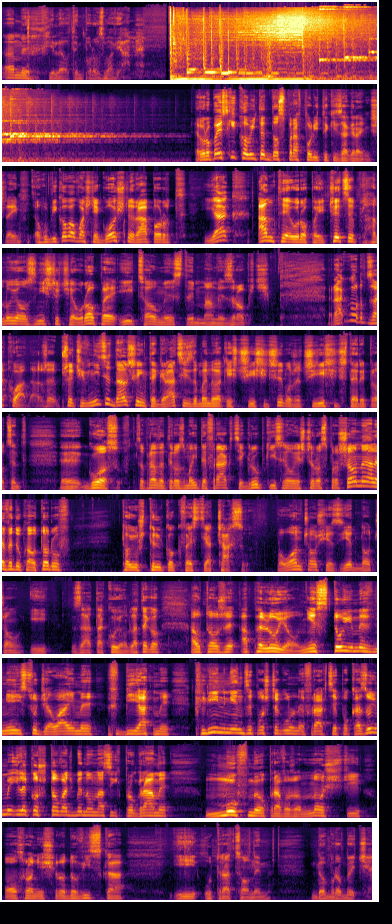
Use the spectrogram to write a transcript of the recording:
A my chwilę o tym porozmawiamy. Europejski Komitet do Spraw Polityki Zagranicznej opublikował właśnie głośny raport, jak antyeuropejczycy planują zniszczyć Europę i co my z tym mamy zrobić. Raport zakłada, że przeciwnicy dalszej integracji zdobędą jakieś 33, może 34% e, głosów. Co prawda te rozmaite frakcje, grupki są jeszcze rozproszone, ale według autorów to już tylko kwestia czasu. Połączą się, zjednoczą i zaatakują. Dlatego autorzy apelują: nie stójmy w miejscu, działajmy, wbijajmy klin między poszczególne frakcje, pokazujmy, ile kosztować będą nas ich programy, mówmy o praworządności, o ochronie środowiska i utraconym dobrobycie.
